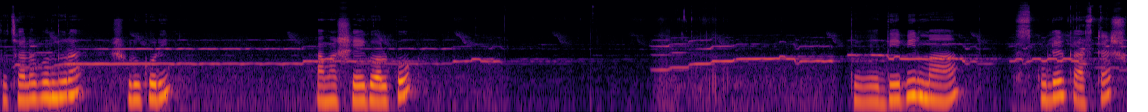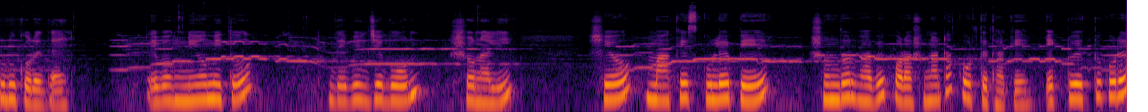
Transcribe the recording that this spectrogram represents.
তো চলো বন্ধুরা, শুরু করি। আমার সেই গল্প। তো দেবীর মা স্কুলের কাজটা শুরু করে দেয় এবং নিয়মিত দেবীর যে বোন সোনালি, সেও মাকে স্কুলে পেয়ে সুন্দরভাবে পড়াশোনাটা করতে থাকে। একটু একটু করে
